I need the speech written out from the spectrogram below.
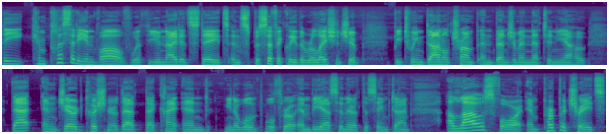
the complicity involved with the United States and specifically the relationship between Donald Trump and Benjamin Netanyahu. That and Jared Kushner, that that kind, and you know we'll we'll throw MBS in there at the same time, allows for and perpetrates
